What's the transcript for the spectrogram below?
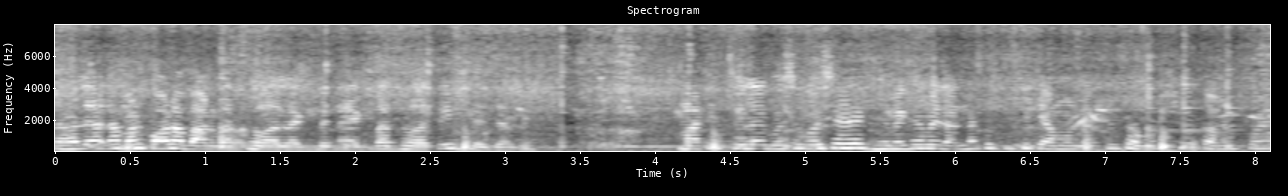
তাহলে আর আমার কড়া বারবার ধোয়া লাগবে না একবার ধোয়াতেই হয়ে যাবে। মাটির চুলায় বসে বসে ঘেমে ঘেমে রান্না করতেছি কেমন লাগতেছে অবশ্যই কমেন্ট করে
